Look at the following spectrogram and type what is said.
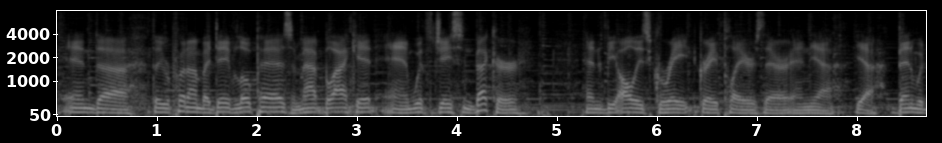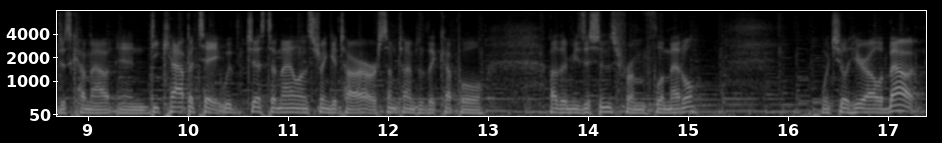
And uh, they were put on by Dave Lopez and Matt Blackett and with Jason Becker. And it'd be all these great, great players there. And yeah, yeah, Ben would just come out and decapitate with just a nylon string guitar or sometimes with a couple other musicians from Flametal, which you'll hear all about.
